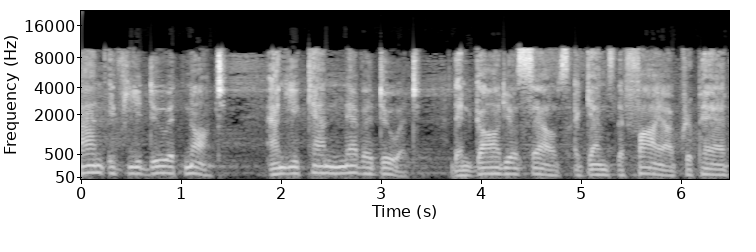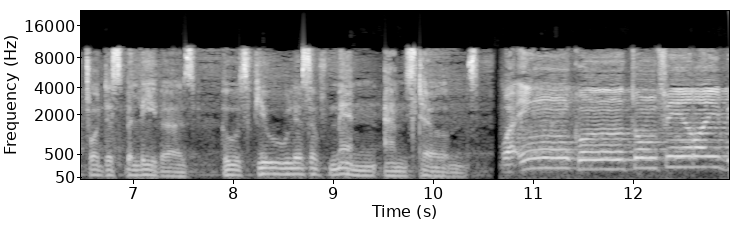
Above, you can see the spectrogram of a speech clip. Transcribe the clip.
And if ye do it not, and ye can never do it, then guard yourselves against the fire prepared for disbelievers, whose fuel is of men and stones. وإن كنتم في ريب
